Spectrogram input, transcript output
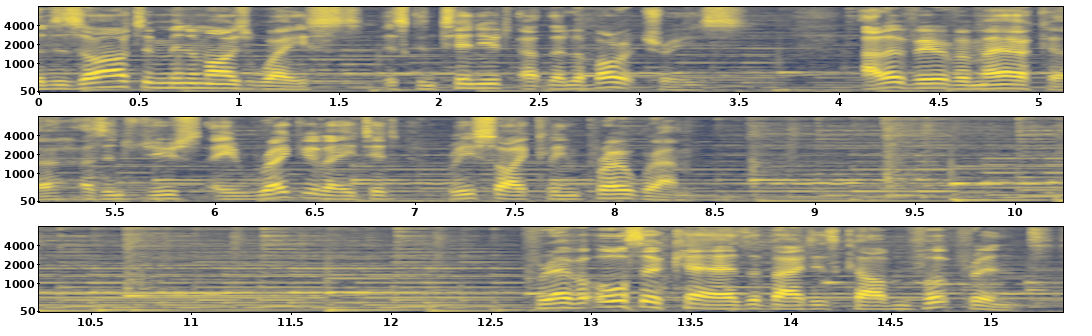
The desire to minimise waste is continued at the laboratories. Aloe Vera of America has introduced a regulated recycling programme Forever also cares about its carbon footprint.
